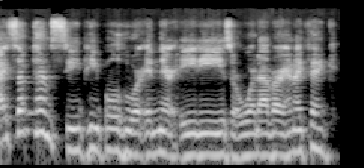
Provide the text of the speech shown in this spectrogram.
I sometimes see people who are in their 80s or whatever, and I think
